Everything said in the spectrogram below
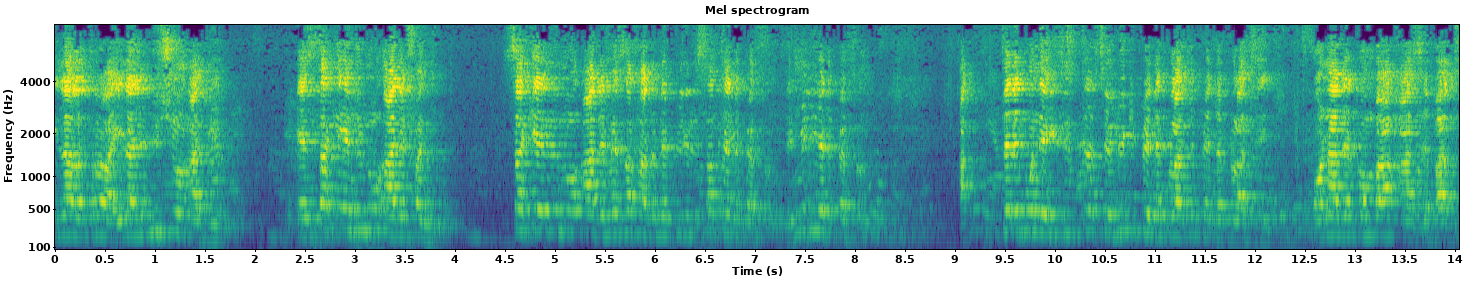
il a le travail, il a l'émission à dire. Et chacun de nous a des familles. Chacun de nous a des messages à donner plus de centaines de personnes, des milliers de personnes. Ah, téléphone existe, c'est lui qui peut déplacer, peut déplacer. On a des combats à se battre.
